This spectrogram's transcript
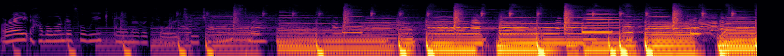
All right, have a wonderful week, and I look forward to chatting next time.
